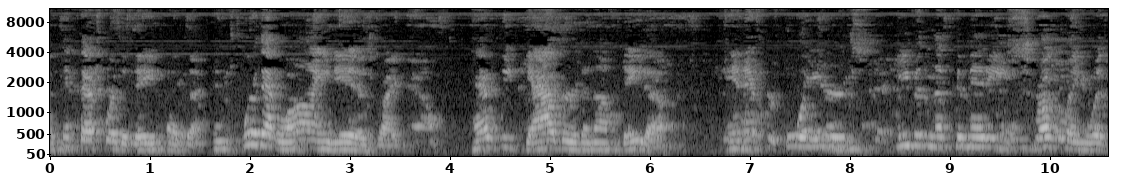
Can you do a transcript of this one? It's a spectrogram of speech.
I think that's where the data, uh, and where that line is right now have we gathered enough data? And after four years, even the committee is struggling with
